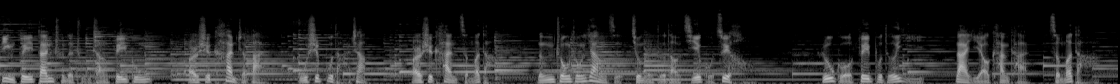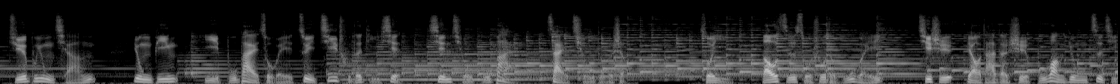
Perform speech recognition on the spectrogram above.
并非单纯的主张非攻，而是看着办，不是不打仗，而是看怎么打，能装装样子就能得到结果最好。如果非不得已，那也要看看怎么打，绝不用强。用兵以不败作为最基础的底线，先求不败，再求得胜。所以老子所说的无为，其实表达的是不忘用自己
